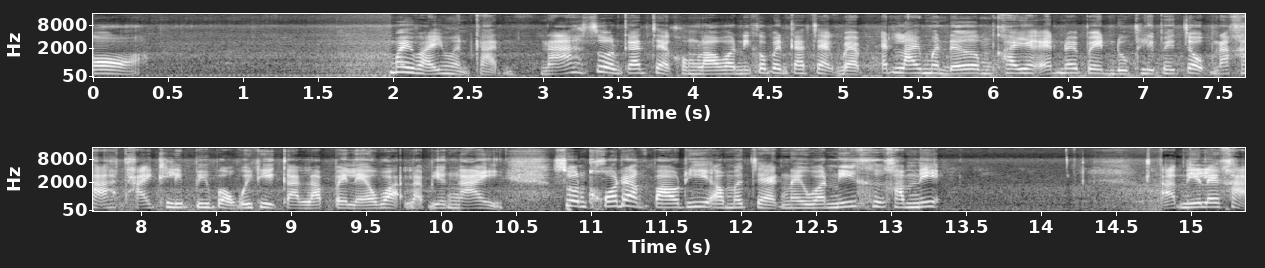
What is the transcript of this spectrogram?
ก็ไม่ไหวเหมือนกันนะ ส่วนการแจกของเราวันนี้ก็เป็นการแจกแบบแอดไลน์เหมือนเดิม ใครยังแอดไม่เป็นดูคลิปให้จบนะคะ ท้ายคลิปมีบอกวิธีการรับไปแล้วว่ารับยังไง ส่วนโค้ดอ่างเปาที่เอามาแจกในวันนี้คือคำนี้ อันนี้เลยค่ะ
